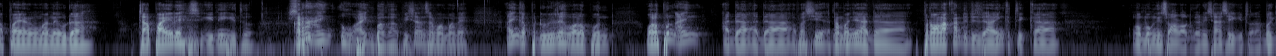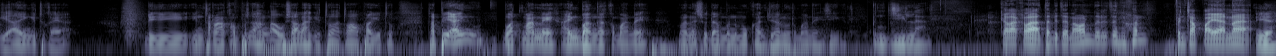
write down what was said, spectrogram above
apa yang mana udah capai deh segini gitu. Karena aing, uh aing bangga pisan sama mana. Aing nggak peduli deh walaupun walaupun aing ada ada apa sih namanya ada penolakan di diri aing ketika ngomongin soal organisasi gitu lah bagi aing gitu kayak di internal kampus ah nggak usah lah gitu atau apa gitu. Tapi aing buat maneh, aing bangga ke maneh, maneh sudah menemukan jalur maneh sih gitu. penjilat Kala kala tadi teh naon tadi teh naon pencapaianna. Iya.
